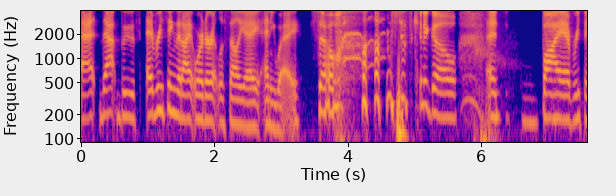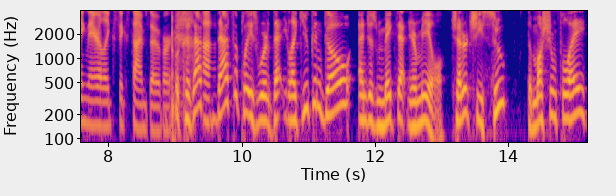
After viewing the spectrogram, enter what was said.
at that booth everything that I order at Le Cellier anyway. So I'm just gonna go and buy everything there like six times over. because that Uh. that's a place where that like you can go and just make that your meal. Cheddar cheese soup, the mushroom fillet,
